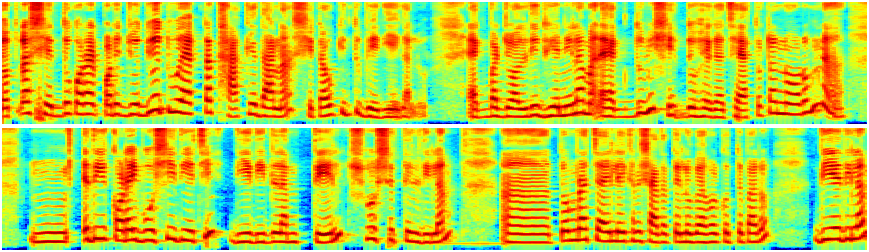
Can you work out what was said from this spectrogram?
যতটা সেদ্ধ করার পরে যদিও দু একটা থাকে দানা, সেটাও কিন্তু বেরিয়ে গেল। একবার জল দিয়ে ধুয়ে নিলাম আর একদমই সেদ্ধ হয়ে গেছে। এতটা নরম না? এদিকে কড়াই বসিয়ে দিয়েছি। দিয়ে দিয়ে দিলাম তেল, সর্ষের তেল দিলাম। তোমরা চাইলে এখানে সাদা তেলও ব্যবহার করতে পারো। দিয়ে দিলাম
